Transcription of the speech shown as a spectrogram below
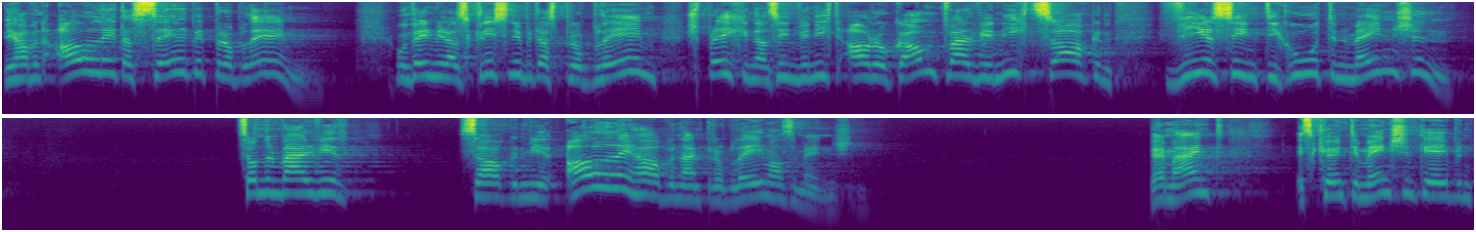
Wir haben alle dasselbe Problem. Und wenn wir als Christen über das Problem sprechen, dann sind wir nicht arrogant, weil wir nicht sagen, wir sind die guten Menschen, sondern weil wir sagen, wir alle haben ein Problem als Menschen. Wer meint, es könnte Menschen geben,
